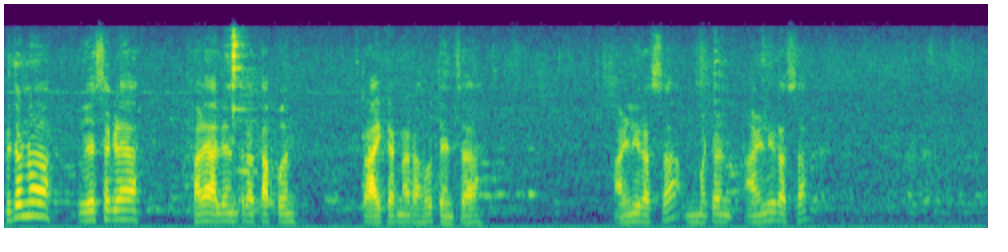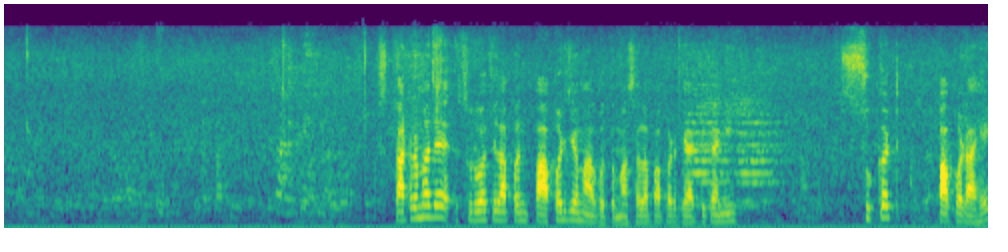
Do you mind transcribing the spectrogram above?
मित्रांनो या सगळ्या थाळ्या आल्यानंतर आता आपण ट्राय करणार आहोत त्यांचा आळणी रस्सा मटन आळणी रस्सा. स्टार्टरमध्ये सुरुवातीला आपण पापड जे मागवतो मसाला पापड त्या ठिकाणी सुकट पापड आहे.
